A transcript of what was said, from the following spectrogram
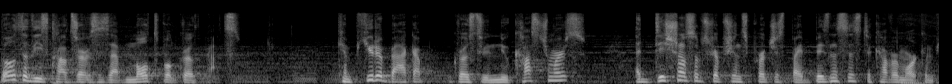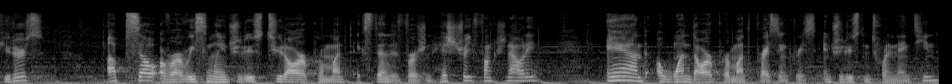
Both of these cloud services have multiple growth paths. Computer backup grows through new customers, additional subscriptions purchased by businesses to cover more computers, upsell of our recently introduced $2 per month extended version history functionality, and a $1 per month price increase introduced in 2019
